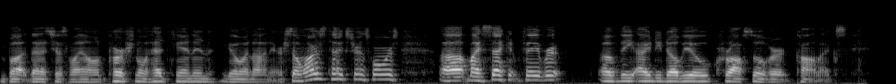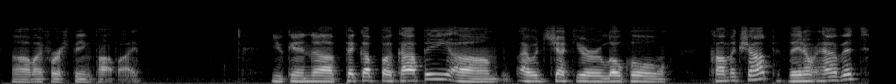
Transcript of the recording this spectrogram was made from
But that's just my own personal headcanon going on here. So Mars Attacks Transformers, uh, my second favorite of the IDW crossover comics. Uh, my first being Popeye. You can uh, pick up a copy. Um, I would check your local comic shop. If they don't have it,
